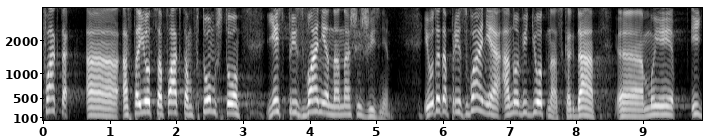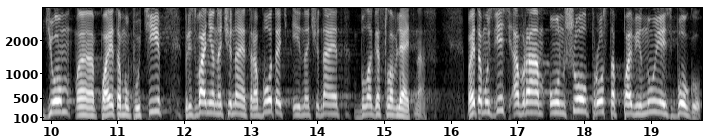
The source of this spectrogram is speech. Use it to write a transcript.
факт э, остается фактом в том, что есть призвание на нашей жизни. И вот это призвание, оно ведет нас, когда э, мы идем э, по этому пути, призвание начинает работать и начинает благословлять нас. Поэтому здесь Авраам, он шел просто повинуясь Богу.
